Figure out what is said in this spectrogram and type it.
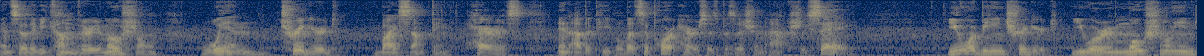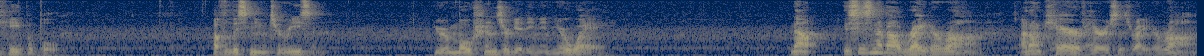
and so they become very emotional when triggered by something Harris and other people that support Harris's position actually say. You are being triggered. You are emotionally incapable of listening to reason. Your emotions are getting in your way. Now, this isn't about right or wrong. I don't care if Harris is right or wrong.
